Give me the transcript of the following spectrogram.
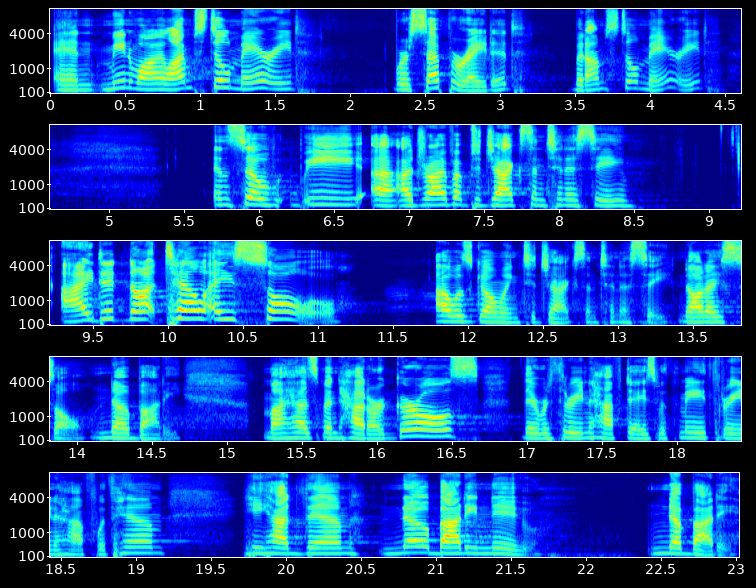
And meanwhile, I'm still married. We're separated, but I'm still married. And so we, uh, I drive up to Jackson, Tennessee. I did not tell a soul I was going to Jackson, Tennessee. Not a soul, nobody. My husband had our girls. They were three and a half days with me, three and a half with him. He had them. Nobody knew. Nobody.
